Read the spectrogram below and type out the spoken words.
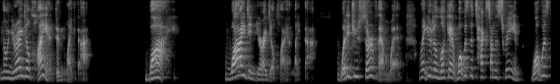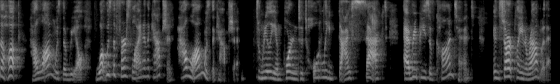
No, your ideal client didn't like that. Why? Why didn't your ideal client like that? What did you serve them with? I want you to look at what was the text on the screen? What was the hook? How long was the reel? What was the first line in the caption? How long was the caption? It's really important to totally dissect every piece of content and start playing around with it.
